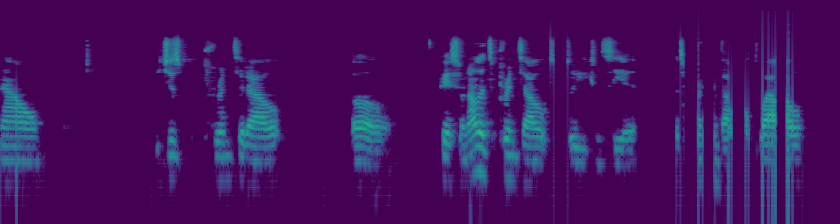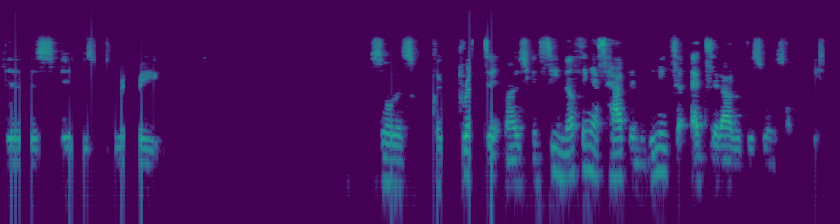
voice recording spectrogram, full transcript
Now just print it out. Uh, okay, so now let's print out so you can see it. Let's print out. Wow, this is great. So let's click print it. Now as you can see, nothing has happened. We need to exit out of this Windows application.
